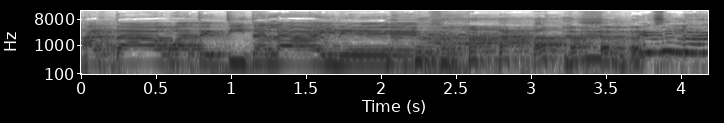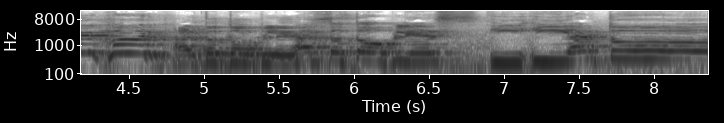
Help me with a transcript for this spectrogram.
harta agua, tetita al aire. Eso es lo mejor. Harto tople. Harto toples y, y harto,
